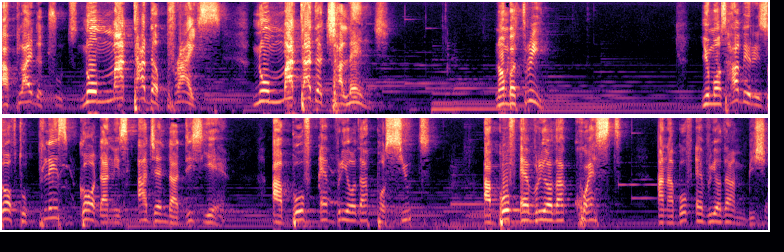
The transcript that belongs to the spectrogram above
apply the truth no matter the price no matter the challenge number three you must have a resolve to place God and his agenda this year above every other pursuit, above every other quest, and above every other ambition.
